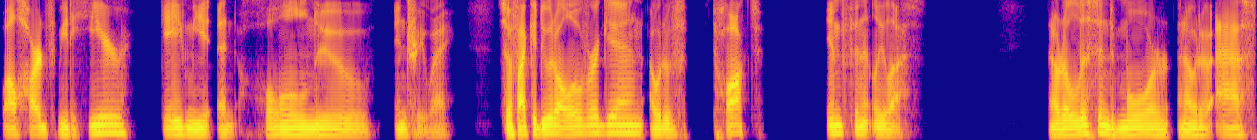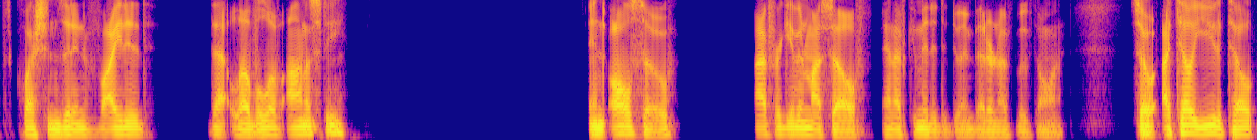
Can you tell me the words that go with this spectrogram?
while hard for me to hear, gave me a whole new entryway. So if I could do it all over again, I would have talked infinitely less. And I would have listened more and I would have asked questions that invited that level of honesty. And also, I've forgiven myself and I've committed to doing better and I've moved on. So I tell you to tell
